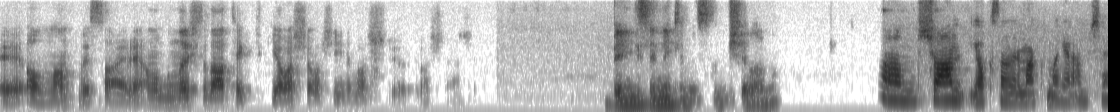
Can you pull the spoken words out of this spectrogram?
e, alınan vesaire. Ama bunlar işte daha tek tük yavaş yavaş yeni başlıyor. Başlayan şey. Bengi senin eklemek istediğin bir şey var mı? Um, şu an yok sanırım aklıma gelen bir şey.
